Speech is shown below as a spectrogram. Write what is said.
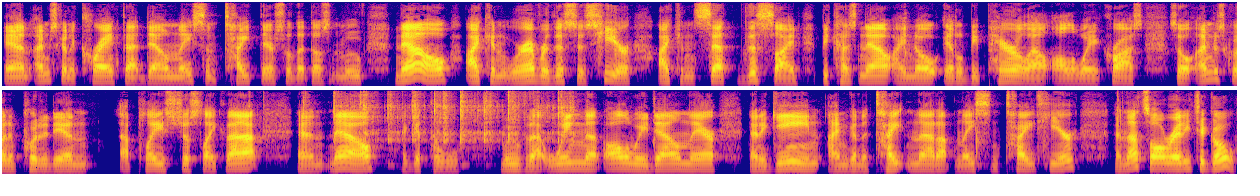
and I'm just going to crank that down nice and tight there so that doesn't move. Now I can, wherever this is here, I can set this side because now I know it'll be parallel all the way across. So I'm just going to put it in a place just like that, and now I get to move that wing nut all the way down there. And again, I'm going to tighten that up nice and tight here. And that's all ready to go.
